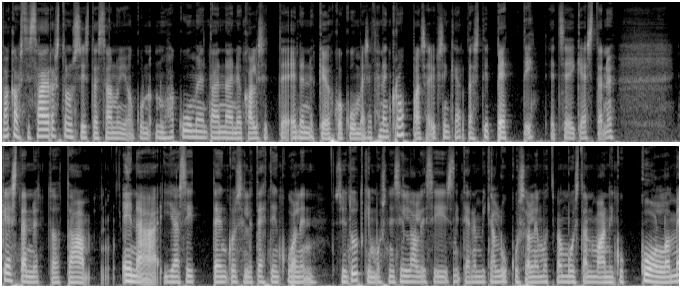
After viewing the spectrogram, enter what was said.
vakavasti sairastunut siis tai saanut jonkun nuhakuumeen tai näin, joka oli sitten edennyt keuhkokuumeeseen, että hänen kroppansa yksinkertaisesti petti, että se ei kestänyt, kestänyt tota, enää. Ja sitten kun sille tehtiin kuolin tutkimus, niin sillä oli siis, en tiedä mikä luku se oli, mutta mä muistan vaan niin kuin kolme,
